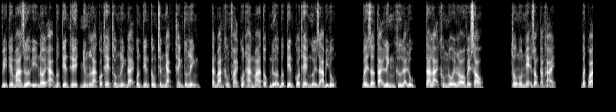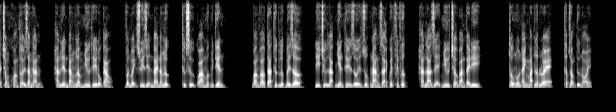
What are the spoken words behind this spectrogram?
Vị kia ma dựa ỉ nời ạ bước tiên thế nhưng là có thể thống lĩnh đại quân tiến công chấn nhạc thành tướng lĩnh, căn bản không phải cốt hàn ma tộc nửa bước tiên có thể người già bị đụng. Bây giờ tại linh khư đại lục, ta lại không nỗi lo về sau. Thông nôn nhẹ giọng cảm khái. Bất quá trong khoảng thời gian ngắn, hắn liền đăng lâm như thế độ cao vận mệnh suy diễn đài năng lực thực sự quá mức người tiên. Bằng vào ta thực lực bây giờ, đi trừ lạc nhiên thế giới giúp nàng giải quyết phiền phức, hẳn là dễ như trở bàn tay đi. Thông nôn ánh mắt lấp lóe, thấp giọng tự nói.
